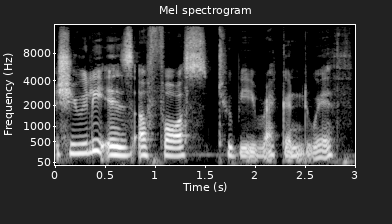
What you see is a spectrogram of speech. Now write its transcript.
she really is a force to be reckoned with.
